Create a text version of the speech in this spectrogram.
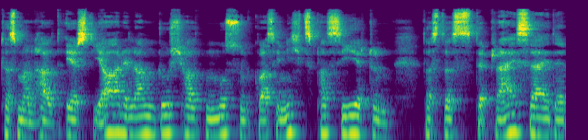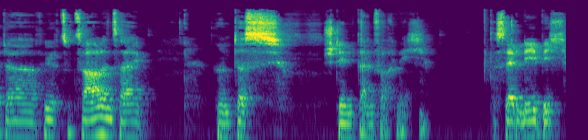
dass man halt erst jahrelang durchhalten muss und quasi nichts passiert und dass das der Preis sei, der dafür zu zahlen sei. Und das stimmt einfach nicht. Das erlebe ich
